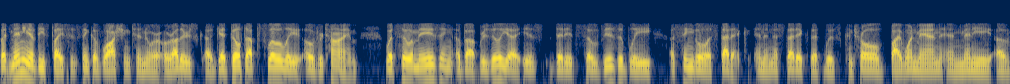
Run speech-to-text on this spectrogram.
But many of these places, think of Washington or, or others, uh, get built up slowly over time. What's so amazing about Brasilia is that it's so visibly a single aesthetic and an aesthetic that was controlled by one man and many of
